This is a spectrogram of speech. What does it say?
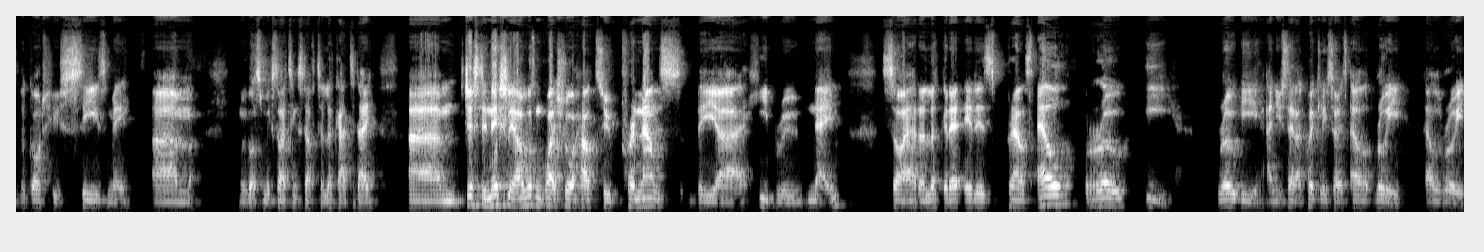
the God who sees me. Um, we've got some exciting stuff to look at today. Um, just initially, I wasn't quite sure how to pronounce the uh, Hebrew name, so I had a look at it. It is pronounced El Roi, Roi, and you say that quickly, so it's El Roi, El Roi.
